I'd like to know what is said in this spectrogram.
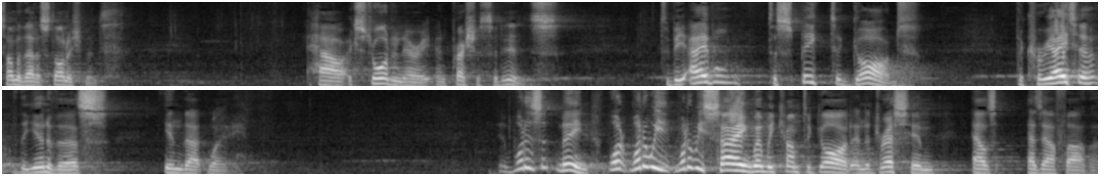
some of that astonishment, how extraordinary and precious it is to be able to speak to God, the creator of the universe, in that way. What does it mean? What, what, are we, what are we saying when we come to God and address Him as, as our Father?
